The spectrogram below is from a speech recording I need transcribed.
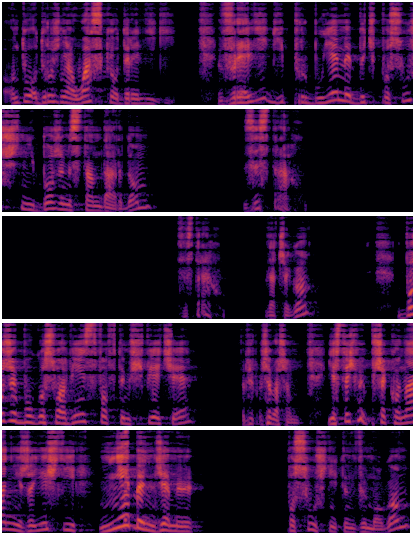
On tu odróżnia łaskę od religii. W religii próbujemy być posłuszni Bożym standardom ze strachu. Ze strachu. Dlaczego? Boże błogosławieństwo w tym świecie, przepraszam, jesteśmy przekonani, że jeśli nie będziemy posłuszni tym wymogom,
